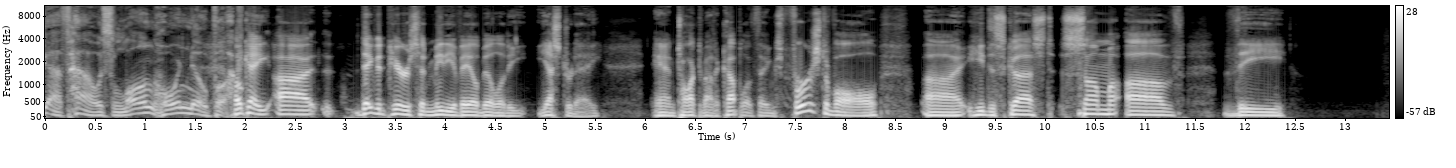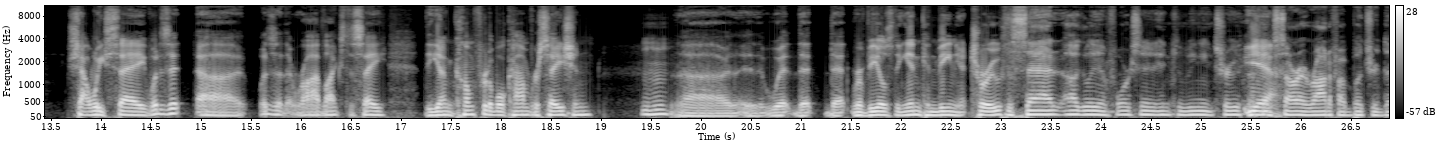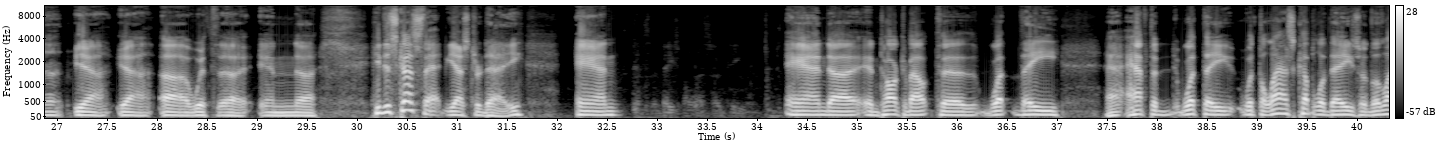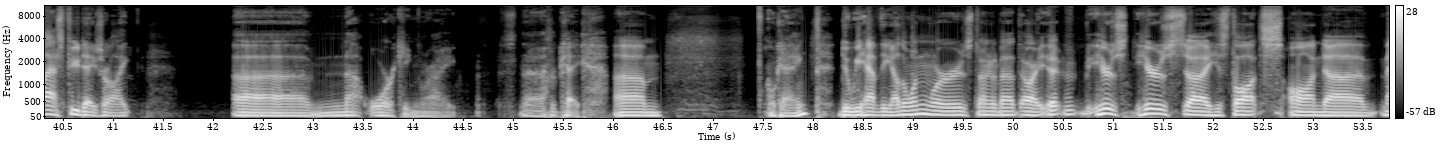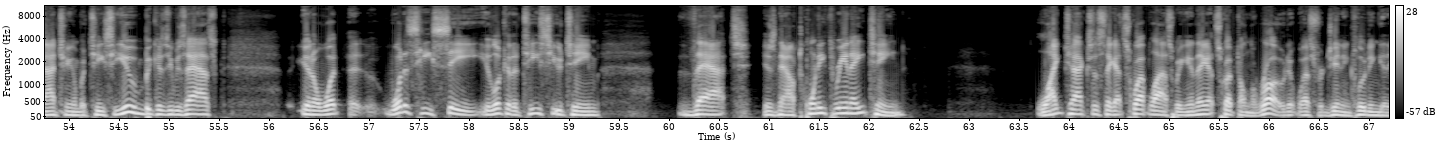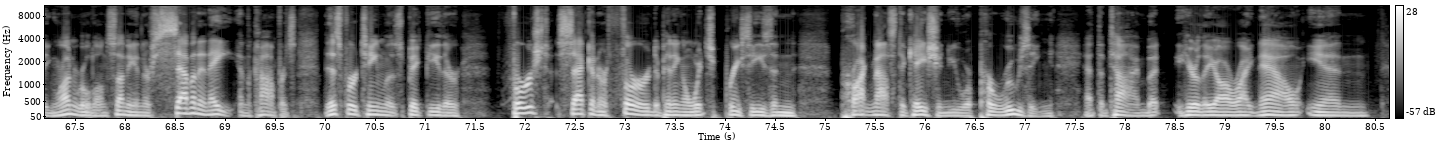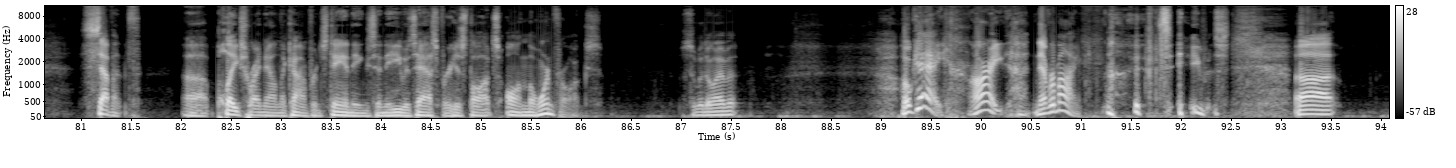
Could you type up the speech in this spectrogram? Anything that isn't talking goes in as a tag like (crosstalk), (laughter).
Jeff Howe's Longhorn Notebook. Okay, uh, David Pierce had media availability yesterday and talked about a couple of things. First of all, uh, he discussed some of the, shall we say, what is it? Uh, what is it that Rod likes to say? The uncomfortable conversation Mm-hmm. uh, with, that that reveals the inconvenient truth. The sad, ugly, unfortunate, inconvenient truth. I Yeah. think, sorry, Rod, if I butchered that. Yeah, yeah. Uh, with uh, and uh, he discussed that yesterday, and and uh, and talked about uh, what they have to what they what the last couple of days or the last few days are like. Uh, not working right. Okay. Um, Okay. Do we have the other one where it's talking about? All right. uh, Here's here's uh, his thoughts on uh, matching him with TCU because he was asked, you know, what uh, what does he see? You look at a TCU team that is now 23 and 18. Like Texas, they got swept last week, and they got swept on the road at West Virginia, including getting run ruled on Sunday. And they're seven and eight in the conference. This for a team was picked either first, second, or third, depending on which preseason prognostication you were perusing at the time. But here they are right now in seventh uh, place right now in the conference standings, and he was asked for his thoughts on the Horn Frogs. So we don't have it. Okay, all right, never mind. (laughs) he was. Uh,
